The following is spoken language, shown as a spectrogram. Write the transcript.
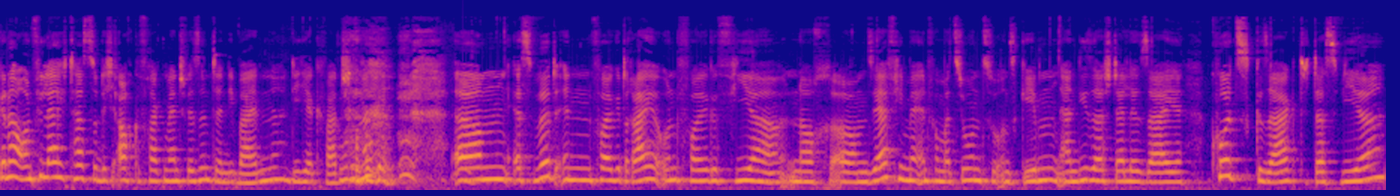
Genau, und vielleicht hast du dich auch gefragt, Mensch, wer sind denn die beiden, die hier quatschen? ähm, es wird in Folge 3 und Folge 4 noch ähm, sehr viel mehr Informationen zu uns geben. An dieser Stelle sei kurz gesagt, dass wir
